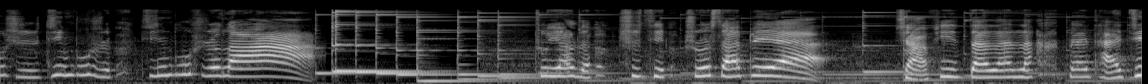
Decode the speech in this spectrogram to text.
故事，听故事，听故事啦！重要的事情说三遍，小屁哒啦啦，明天见！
